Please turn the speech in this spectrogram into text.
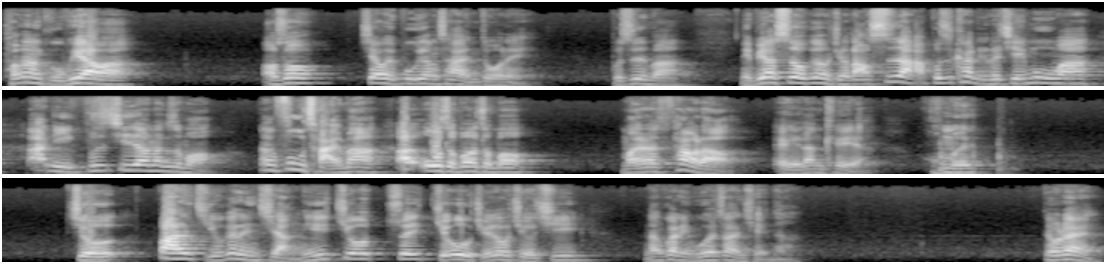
同样股票啊，我说价位不一样，差很多呢，不是吗？你不要事后跟我讲，老师啊，不是看你的节目吗？啊，你不是介绍那个什么那个富彩吗？啊，我怎么怎么买了套牢？哎，让 K 啊，我们九八十几，我跟你讲，你就追九五、九六、九七，难怪你不会赚钱呢，对不对？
